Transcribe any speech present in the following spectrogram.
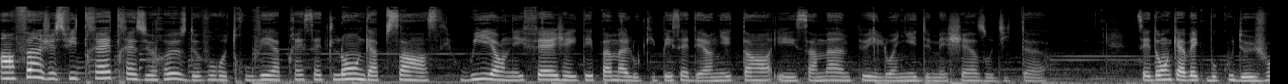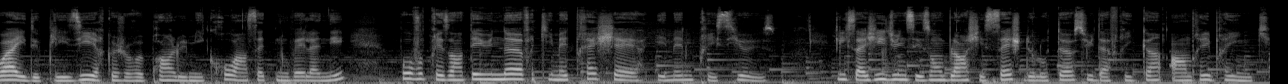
Enfin, je suis très très heureuse de vous retrouver après cette longue absence. Oui, en effet, j'ai été pas mal occupée ces derniers temps et ça m'a un peu éloignée de mes chers auditeurs. C'est donc avec beaucoup de joie et de plaisir que je reprends le micro en cette nouvelle année pour vous présenter une œuvre qui m'est très chère et même précieuse. Il s'agit d'une saison blanche et sèche de l'auteur sud-africain André Brink.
